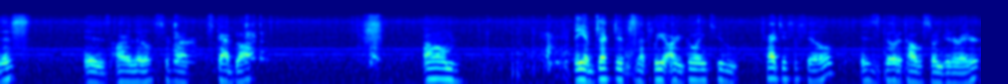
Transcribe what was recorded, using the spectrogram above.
this is our little survival sky block. Um, the objectives that we are going to try to fulfill is build a cobblestone generator,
